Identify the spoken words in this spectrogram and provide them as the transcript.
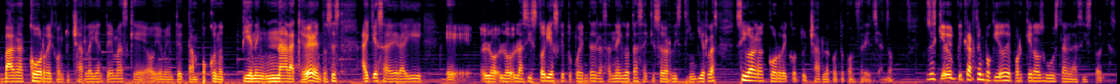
van acorde con tu charla y en temas que obviamente tampoco no tienen nada que ver. Entonces hay que saber ahí eh, las historias que tú cuentes, las anécdotas, hay que saber distinguirlas si van acorde con tu charla, con tu conferencia, ¿no? Entonces quiero explicarte un poquito de por qué nos gustan las historias.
